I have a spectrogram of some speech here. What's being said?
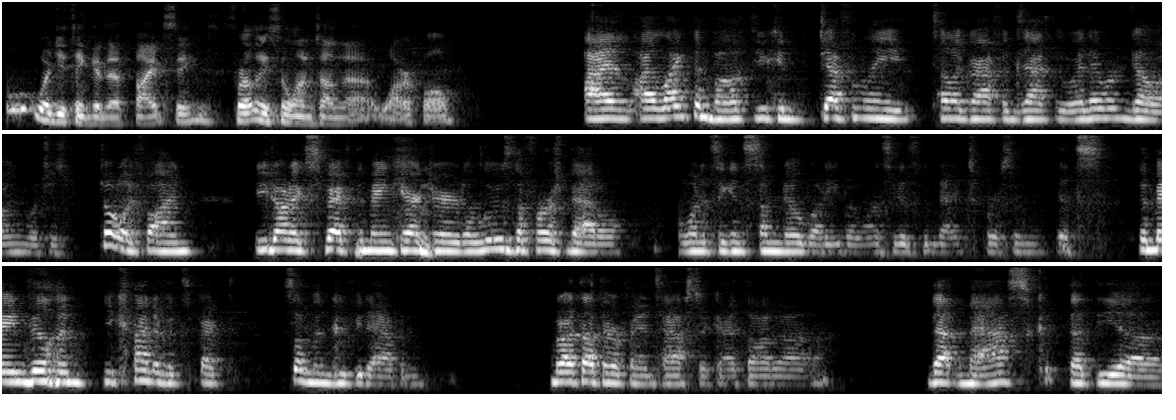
what do you think of the fight scenes? For at least the ones on the waterfall. I I like them both. You could definitely telegraph exactly where they were going, which is totally fine. You don't expect the main character to lose the first battle when it's against some nobody, but when it's against the next person, it's the main villain. You kind of expect something goofy to happen. But I thought they were fantastic. I thought uh, that mask that the uh,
